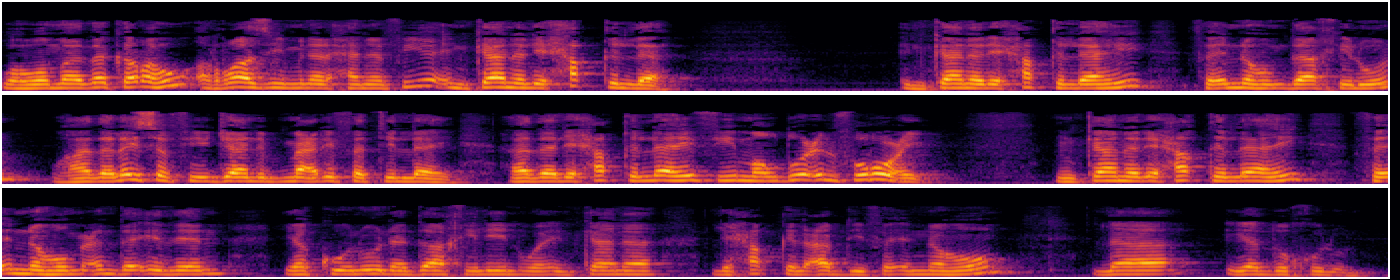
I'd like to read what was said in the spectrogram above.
وهو ما ذكره الرازي من الحنفية إن كان لحق الله إن كان لحق الله فإنهم داخلون وهذا ليس في جانب معرفة الله هذا لحق الله في موضوع الفروع. إن كان لحق الله فإنهم عندئذ يكونون داخلين وإن كان لحق العبد فإنهم لا يدخلون.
